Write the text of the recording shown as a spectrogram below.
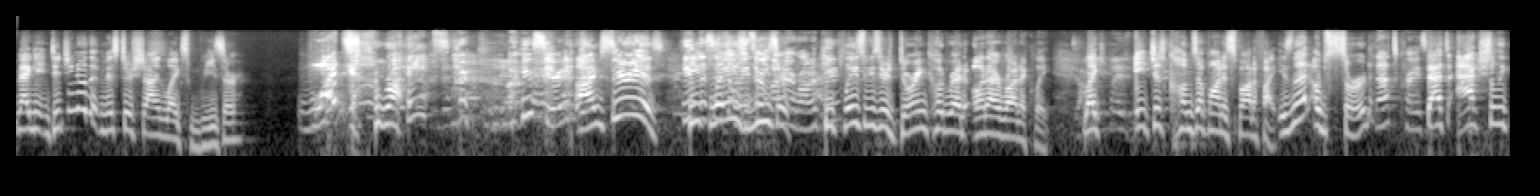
Maggie, did you know that Mr. Shine likes Weezer? What? right? Are, are you serious? I'm serious. He listens to Weezer unironically? He plays Weezer during Code Red unironically. Like it just comes up on his Spotify. Isn't that absurd? That's crazy. That's actually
